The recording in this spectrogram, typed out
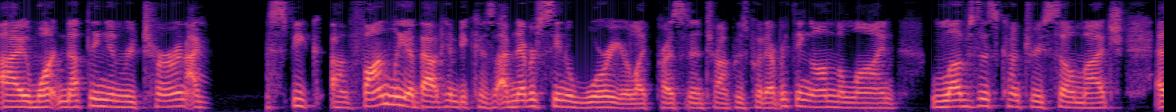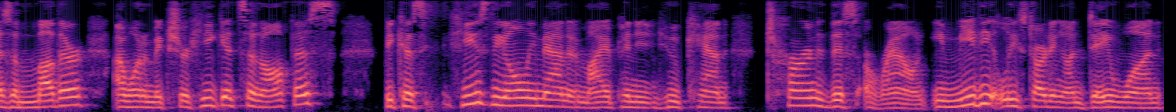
I want nothing in return. I speak uh, fondly about him because I've never seen a warrior like President Trump who's put everything on the line, loves this country so much. As a mother, I want to make sure he gets in office because he's the only man, in my opinion, who can turn this around immediately starting on day one,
